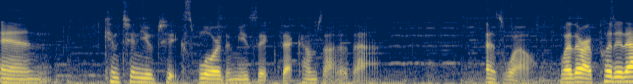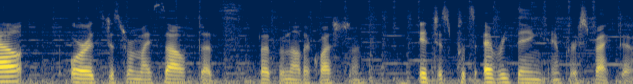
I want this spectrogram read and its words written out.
and continue to explore the music that comes out of that as well. Whether I put it out or it's just for myself, that's, that's another question. It just puts everything in perspective.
